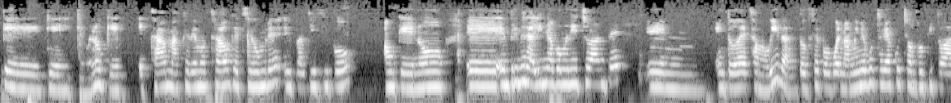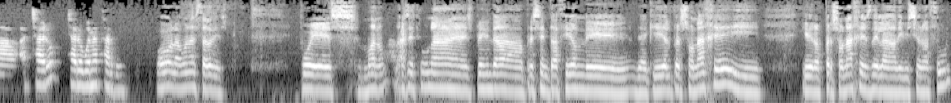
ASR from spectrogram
que, que, que, bueno, que está más que demostrado que este hombre eh, participó aunque no eh, en primera línea, como he dicho antes, en, toda esta movida. Entonces, pues bueno, a mí me gustaría escuchar un poquito a, Charo. Charo, buenas tardes. Hola, buenas tardes. Pues bueno, has hecho una espléndida presentación de, aquí del personaje y, de los personajes de la División Azul.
